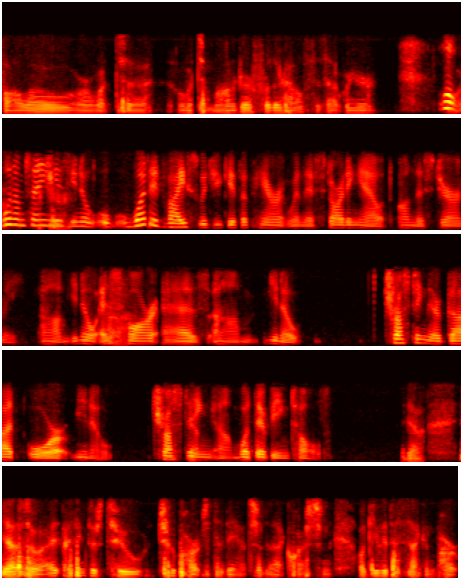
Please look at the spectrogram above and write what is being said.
follow or what to what to monitor for their health? Is that where you're? Well, what I'm saying is, you know, what advice would you give a parent when they're starting out on this journey? Um, you know, as uh, far as um, you know, trusting their gut or you know, trusting yeah. um, what they're being told. Yeah, yeah. So I, I think there's two two parts to the answer to that question. I'll give you the second part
